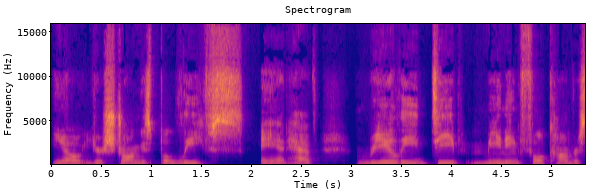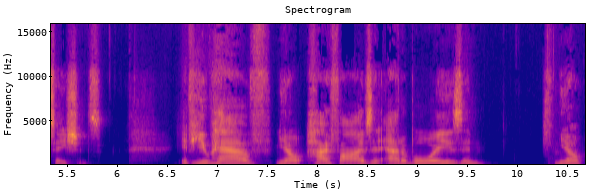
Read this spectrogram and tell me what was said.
you know, your strongest beliefs and have really deep, meaningful conversations? If you have, you know, high fives and attaboys and, you know,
